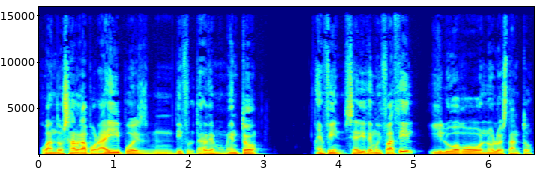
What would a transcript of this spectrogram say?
cuando salga por ahí pues disfrutar del momento. En fin, se dice muy fácil y luego no lo es tanto.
